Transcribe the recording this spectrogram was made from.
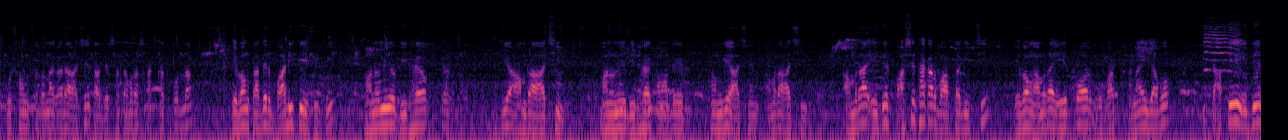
উপসংশোধনাগারে আছে, তাদের সাথে আমরা সাক্ষাৎ করলাম এবং তাদের বাড়িতে এসেছি মাননীয় বিধায়ক যে আমরা আছি, মাননীয় বিধায়ক আমাদের সঙ্গে আছেন, আমরা আছি। আমরা এদের পাশে থাকার বার্তা দিচ্ছি এবং আমরা এরপর গোহাট থানায় যাব যাতে এদের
